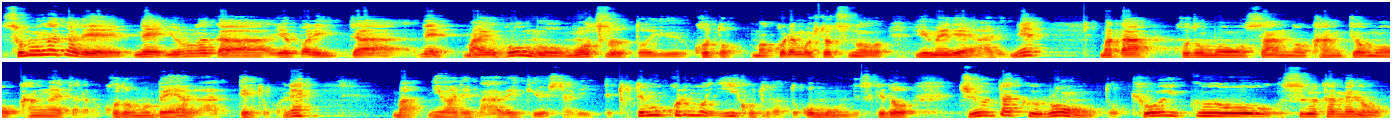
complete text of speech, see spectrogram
その中で、ね、世の中、やっぱり、じゃあ、ね、マイホームを持つということ、まあ、これも一つの夢でありね、また、子供さんの環境も考えたら、子供部屋があってとかね、まあ、庭でバーベキューしたりって、とてもこれもいいことだと思うんですけど、住宅ローンと教育をするための、お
